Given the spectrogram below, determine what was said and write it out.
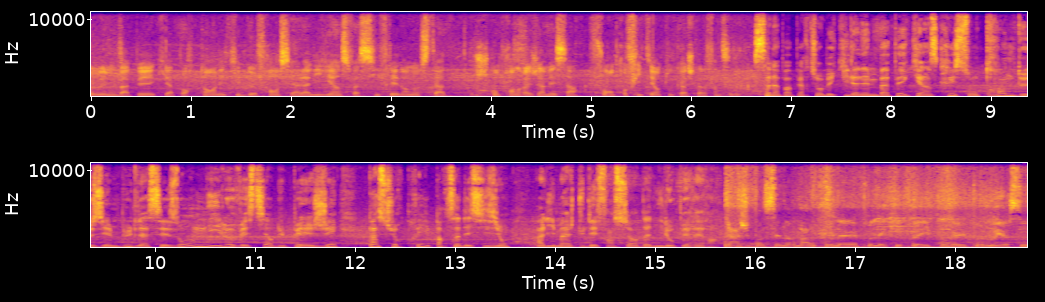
Que Mbappé, qui apportant l'équipe de France et à la Ligue 1, se fasse siffler dans nos stades, je ne comprendrai jamais ça. Il faut en profiter en tout cas jusqu'à la fin de saison. Ça n'a pas perturbé Kylian Mbappé qui a inscrit son 32e but de la saison, ni le vestiaire du PSG, pas surpris par sa décision, à l'image du défenseur Danilo Pereira. Ah, je pense que c'est normal pour l'équipe et pour, lui aussi.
